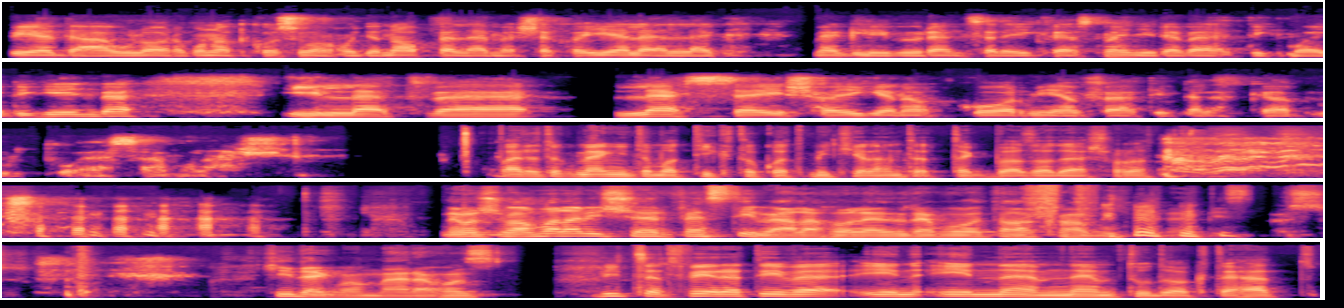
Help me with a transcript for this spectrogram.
például arra vonatkozóan, hogy a napelemesek a jelenleg meglévő rendszereikre ezt mennyire vehetik majd igénybe, illetve lesz-e, és ha igen, akkor milyen feltételekkel bruttó elszámolás? Várjatok, megnyitom a TikTokot, mit jelentettek be az adás alatt. De most van valami sörfesztivál, ahol ezre volt alkalmuk? Nem biztos. Hideg van már ahhoz. Viccet félretéve, én, én nem, nem tudok, tehát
